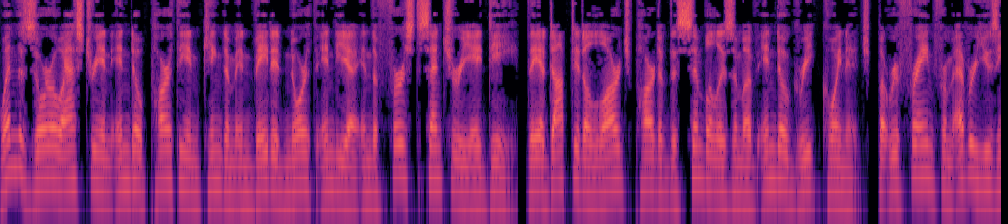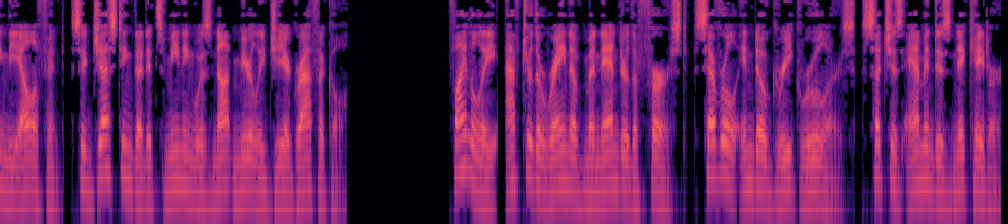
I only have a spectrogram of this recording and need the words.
When the Zoroastrian Indo-Parthian kingdom invaded North India in the 1st century AD, they adopted a large part of the symbolism of Indo-Greek coinage, but refrained from ever using the elephant, suggesting that its meaning was not merely geographical. Finally, after the reign of Menander I, several Indo-Greek rulers, such as Amyntas Nicator,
